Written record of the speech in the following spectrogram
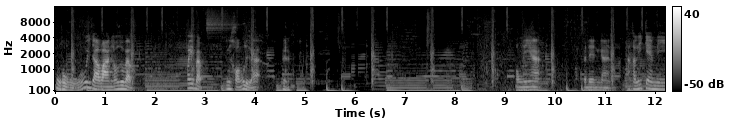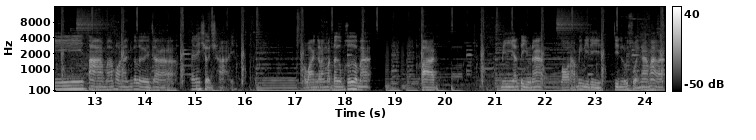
โอ้โหจาวานเขาคือแบบ ไม่แบบมีของเหลืออะตรงนี้ฮะประเด็นกันอาคาริเกมนี้ตามมาพราะนั้นก็เลยจะไม่ได้เฉิดฉายตะวันกำลังมาเติมเพิ่มอะปาด มียันติอยู่นะ รอทำมิ่งดีๆ จินรู้สวยงามมากอะ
